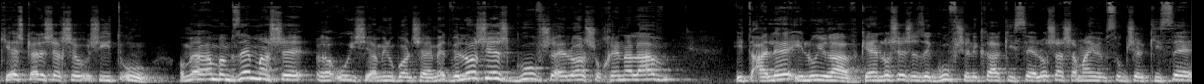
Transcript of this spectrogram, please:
כי יש כאלה שיחשבו שיטעו. אומר הרמב"ם זה מה שראוי שיאמינו בו אנשי האמת ולא שיש גוף שהאלוה השוכן עליו יתעלה עילוי רב כן? לא שיש איזה גוף שנקרא כיסא לא שהשמיים הם סוג של כיסא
